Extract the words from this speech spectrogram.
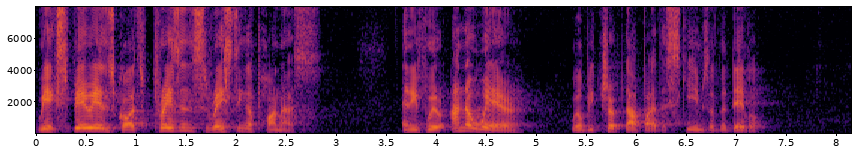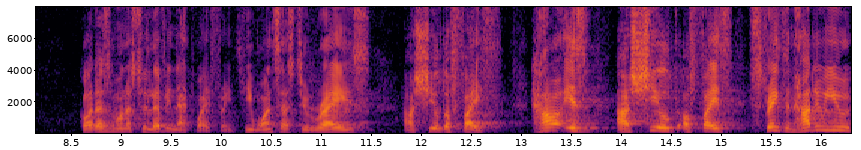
we experience God's presence resting upon us. And if we're unaware, we'll be tripped up by the schemes of the devil. God doesn't want us to live in that way, friends. He wants us to raise our shield of faith. How is our shield of faith strengthened? How do you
